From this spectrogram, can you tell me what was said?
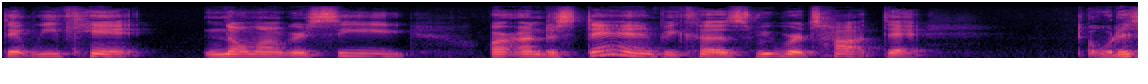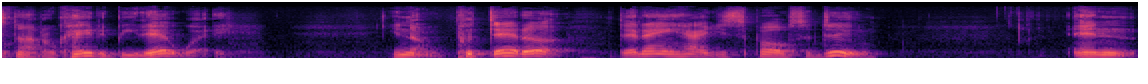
that we can't no longer see or understand because we were taught that oh that's not okay to be that way. You know, put that up. That ain't how you're supposed to do. And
